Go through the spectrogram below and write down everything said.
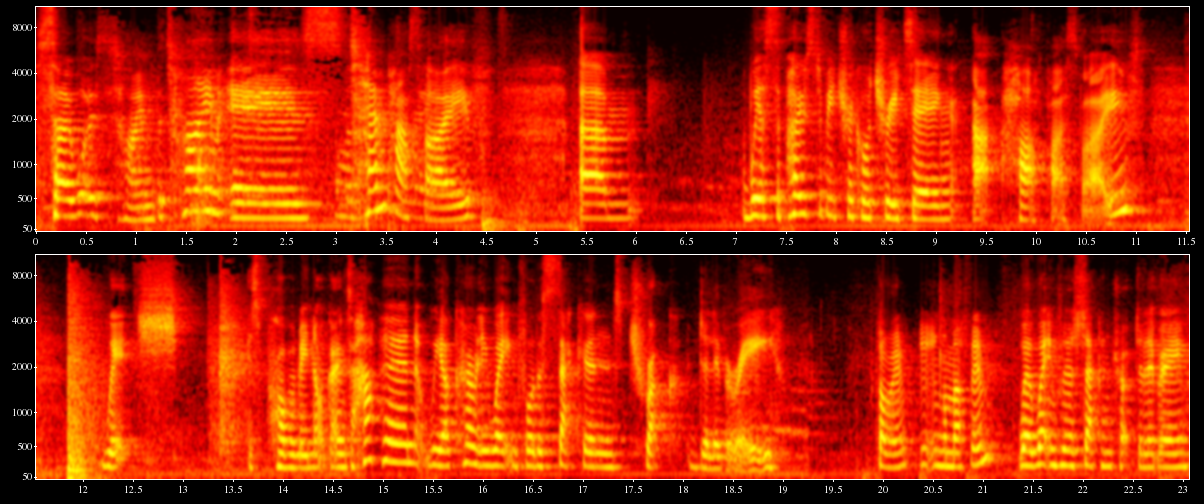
So what is the time? The time is 10 past 5. Um, we're supposed to be trick-or-treating at half past 5, which is probably not going to happen. We are currently waiting for the second truck delivery. Sorry, eating a muffin. We're waiting for the second truck delivery,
